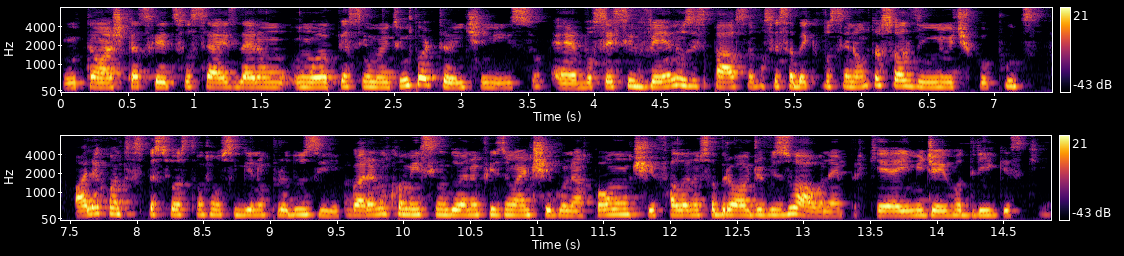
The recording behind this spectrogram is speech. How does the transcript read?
Então acho que as redes sociais deram um up assim muito importante nisso. É, você se vê nos espaços, é você saber que você não tá sozinho e tipo, putz, olha quantas pessoas estão conseguindo produzir. Agora no começo do ano eu fiz um artigo na Ponte falando sobre o audiovisual, né? Porque a MJ Rodrigues, que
